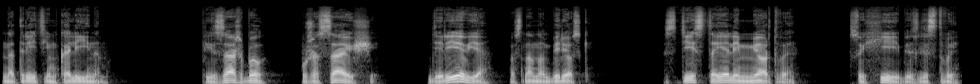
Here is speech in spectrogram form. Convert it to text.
на третьем Калийном. Пейзаж был ужасающий. Деревья, в основном березки, здесь стояли мертвые, сухие, без листвы.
